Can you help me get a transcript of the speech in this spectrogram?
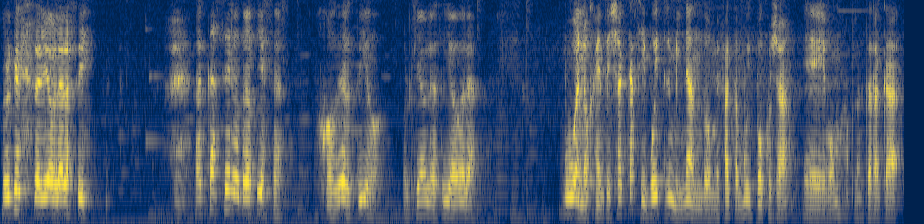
¿Por qué me salió a hablar así? Acá hacer otra pieza. Joder, tío. ¿Por qué hablo así ahora? Bueno, gente, ya casi voy terminando. Me falta muy poco ya. Eh, vamos a plantar acá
